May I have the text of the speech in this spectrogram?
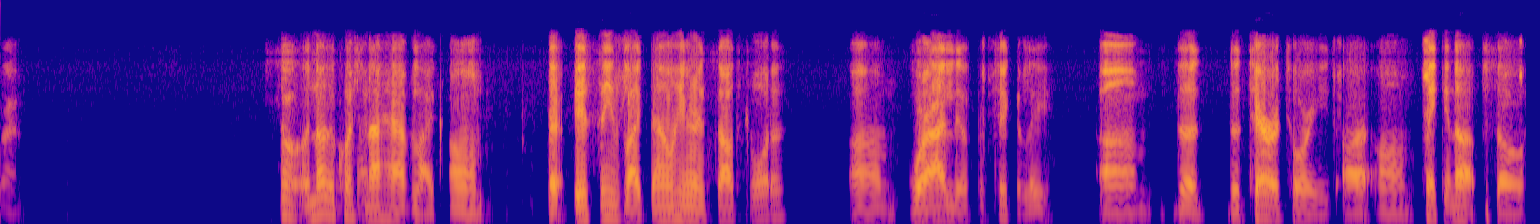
Right. So another question I have, like, um, it seems like down here in South Florida, um, where I live particularly, um, the the territories are um taken up. So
